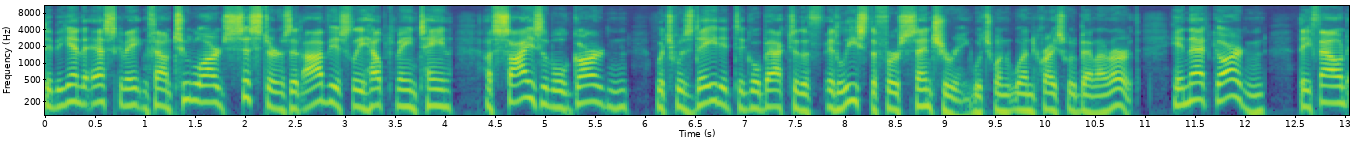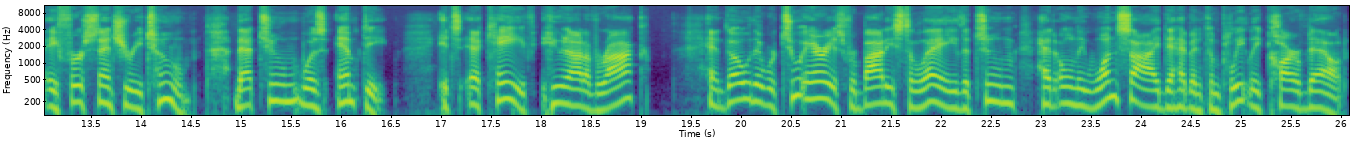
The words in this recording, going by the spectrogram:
they began to excavate and found two large cisterns that obviously helped maintain a sizable garden, which was dated to go back to the at least the first century, which when, when Christ would have been on earth. In that garden, they found a first century tomb. That tomb was empty. It's a cave hewn out of rock. And though there were two areas for bodies to lay, the tomb had only one side that had been completely carved out.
